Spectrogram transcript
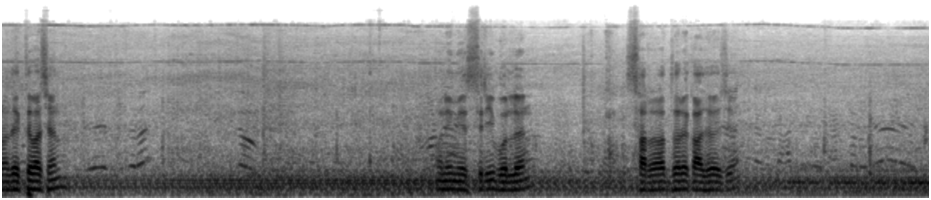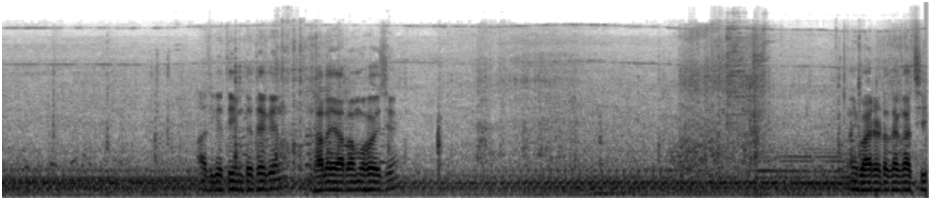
আপনারা দেখতে পাচ্ছেন। উনি মিস্ত্রি বললেন, সারা রাত ধরে কাজ হয়েছে। আজকে তিনটে থেকে ঢালাই আরম্ভ হয়েছে। আমি বাইরেটা দেখাচ্ছি।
